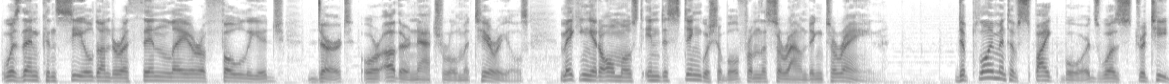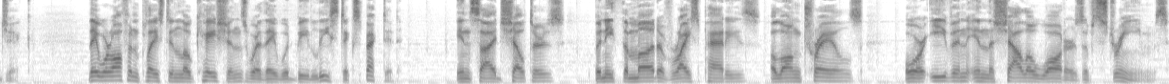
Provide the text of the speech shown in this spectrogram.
was then concealed under a thin layer of foliage, dirt, or other natural materials, making it almost indistinguishable from the surrounding terrain. Deployment of spike boards was strategic. They were often placed in locations where they would be least expected, inside shelters, beneath the mud of rice paddies, along trails, or even in the shallow waters of streams.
